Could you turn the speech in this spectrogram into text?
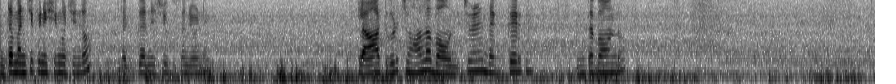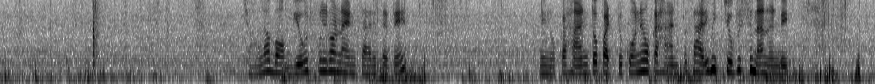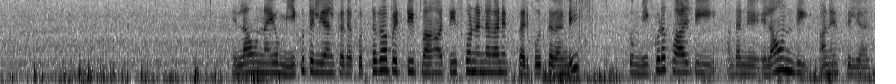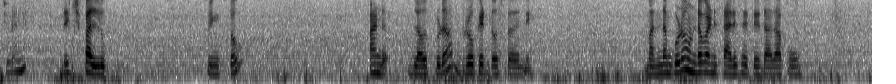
ఎంత మంచి ఫినిషింగ్ వచ్చిందో దగ్గర నుంచి చూపిస్తాను చూడండి. క్లాత్ కూడా చాలా బాగుంది. చూడండి దగ్గరకి ఎంత బాగుందో. చాలా బా బ్యూటిఫుల్గా ఉన్నాయండి శారీస్ అయితే. నేను ఒక హ్యాండ్తో పట్టుకొని ఒక హ్యాండ్తో శారీ మీకు చూపిస్తున్నానండి. ఎలా ఉన్నాయో మీకు తెలియాలి కదా. కొత్తగా పెట్టి తీసుకోండి అనగానే సరిపోదు కదండి. సో మీకు కూడా క్వాలిటీ దాన్ని ఎలా ఉంది అనేది తెలియాలి. చూడండి. రిచ్ పళ్ళు. పింక్తో. అండ్ బ్లౌజ్ కూడా బ్రోకెట్తో వస్తుందండి. మందం కూడా ఉండవండి శారీస్ అయితే దాదాపు.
